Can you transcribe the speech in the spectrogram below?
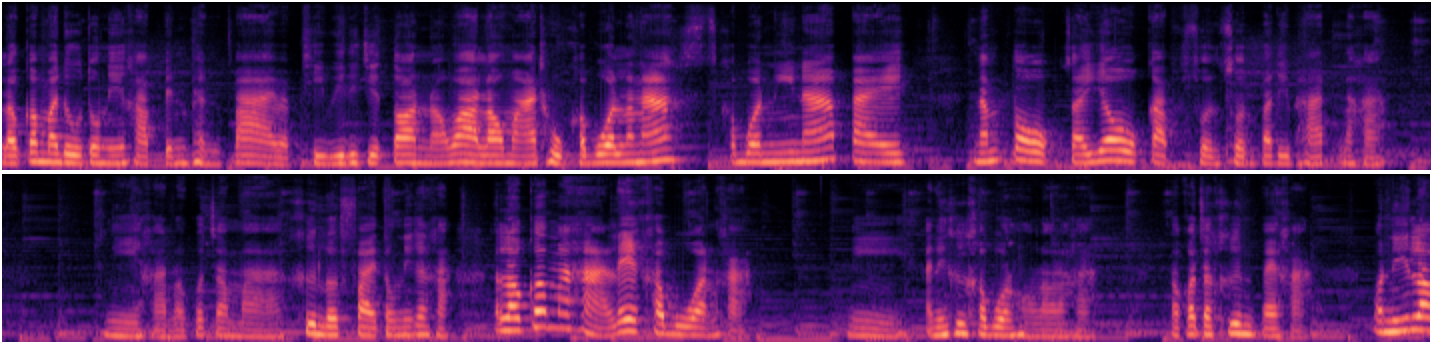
เราก็มาดูตรงนี้ค่ะ เป็นแผ่นป้ายแบบทีวีดิจิตอลนะว่าเรามาถูกขบวนแล้วนะ ขบวนนี้นะไปน้ำตกไซโยกกับสวนสวนปฏิพัฒน์นะคะนี่ค่ะ เราก็จะมาขึ้นรถไฟตรงนี้กันค่ะ แล้วเราก็มาหาเลขขบวนค่ะ นี่ อันนี้คือขบวนของเรานะคะ เราก็จะขึ้นไปค่ะ วันนี้เรา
